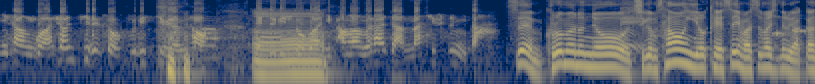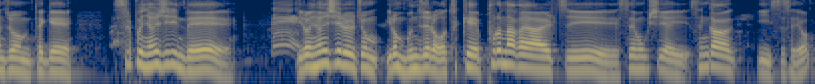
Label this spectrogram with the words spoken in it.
이상과 현실에서 부딪히면서 애들이 또 아. 많이 방황을 하지 않나 싶습니다. 쌤, 그러면은요, 네. 지금 상황이 이렇게 쌤이 말씀하신 대로 약간 좀 되게 슬픈 현실인데 네. 이런 현실을 좀 이런 문제를 어떻게 풀어나가야 할지 쌤 혹시 생각이 있으세요? 그,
